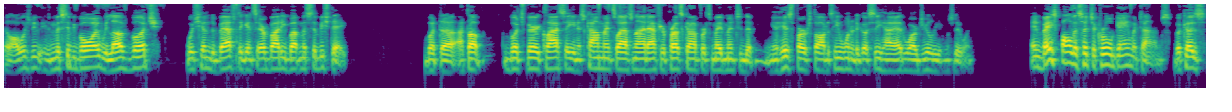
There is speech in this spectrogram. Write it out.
He'll always be his Mississippi boy. We love Butch. Wish him the best against everybody but Mississippi State. But uh, I thought Butch very classy in his comments last night after the press conference made mention that you know, his first thought is he wanted to go see how Edouard Julien was doing. And baseball is such a cruel game at times because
